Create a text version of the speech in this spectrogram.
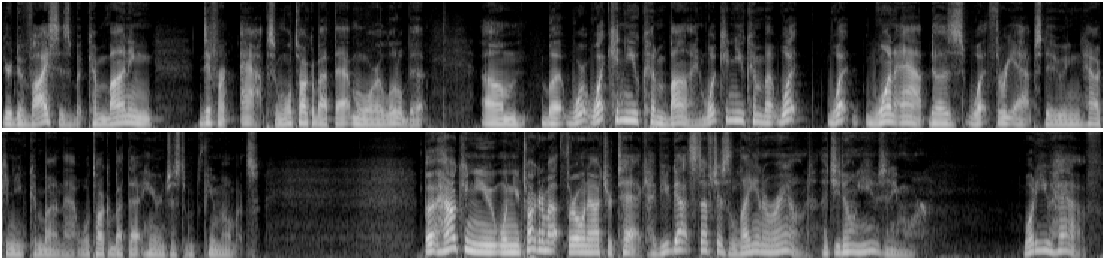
your devices, but combining different apps, and we'll talk about that more a little bit. Um, but wh- what can you combine? What can you combine? What what one app does what three apps do and how can you combine that? We'll talk about that here in just a few moments. But how can you, when you're talking about throwing out your tech, have you got stuff just laying around that you don't use anymore? What do you have?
